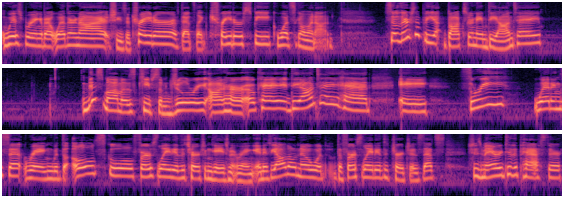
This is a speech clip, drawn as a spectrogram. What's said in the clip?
whispering about whether or not she's a traitor, if that's like traitor speak, what's going on. So there's a boxer named Deontay. Miss Mamas keeps some jewelry on her, okay? Deontay had a three wedding set ring with the old school first lady of the church engagement ring. And if y'all don't know what the first lady of the church is, that's she's married to the pastor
